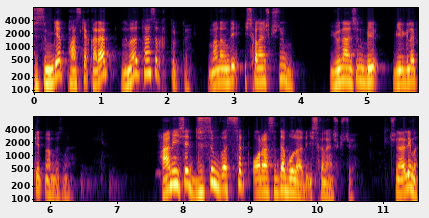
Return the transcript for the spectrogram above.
jismga pastga qarab nima ta'sir qilib turibdi? Mana bunday ishqalanish kuchini yo'nalishini belgilab ketmanmiz mana hamisha jism va sirt orasida bo'ladi ishqalanish kuchi. Tushunarlimi?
